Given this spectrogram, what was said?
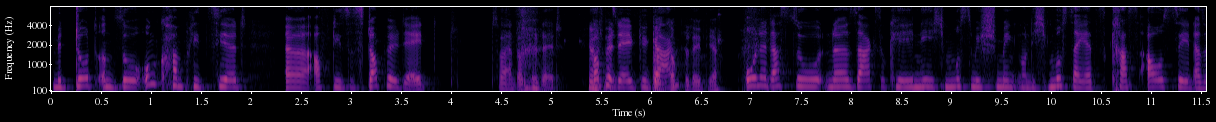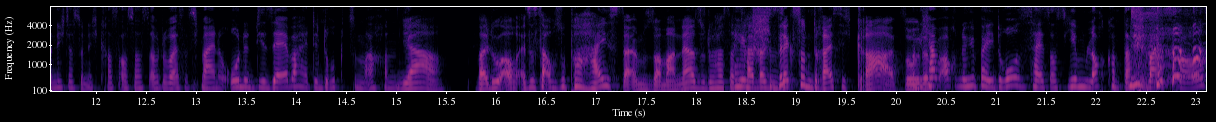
mit Dutt und so unkompliziert äh, auf dieses Doppeldate, war ein Doppeldate, Doppeldate gegangen, Doppeldate, ja. ohne dass du ne, sagst, okay, nee, ich muss mich schminken und ich muss da jetzt krass aussehen. Also nicht, dass du nicht krass aussahst, aber du weißt, was ich meine, ohne dir selber halt den Druck zu machen. Ja, weil du auch, es ist auch super heiß da im Sommer, ne? Also du hast da Ey, teilweise schwitzt. 36 Grad. So. Und ich Da- habe auch eine Hyperhidrose, das heißt, aus jedem Loch kommt das Schweiß raus.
